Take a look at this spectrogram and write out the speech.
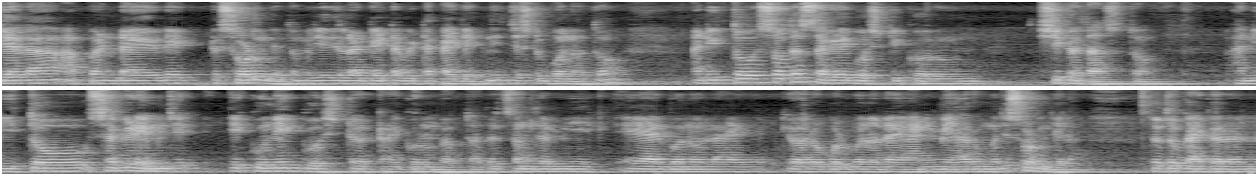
ज्याला आपण डायरेक्ट सोडून देतो म्हणजे त्याला डेटा बिटा काही देत नाही जस्ट बनवतो. आणि तो स्वतःच सगळे गोष्टी करून शिकत असतो. आणि तो सगळे म्हणजे एकूण एक गोष्ट ट्राय करून बघतो. आता समजा मी एक ए आय बनवला आहे किंवा रोबोट बनवला आहे आणि मी ह्या रूममध्ये सोडून दिला. तर तो काय करेल?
